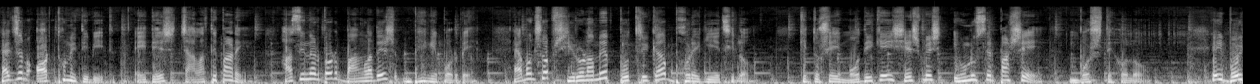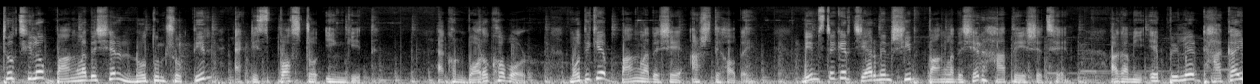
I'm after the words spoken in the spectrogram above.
একজন অর্থনীতিবিদ এই দেশ চালাতে পারে। হাসিনার পর বাংলাদেশ ভেঙে পড়বে। এমন সব শিরোনামে পত্রিকা ভরে গিয়েছিল। কিন্তু সেই মোদিকেই শেষমেশ ইউনুসের পাশে বসতে হলো। এই বৈঠক ছিল বাংলাদেশের নতুন শক্তির একটি স্পষ্ট ইঙ্গিত। এখন বড় খবর, মোদিকে বাংলাদেশে আসতে হবে। বিমস্টেকের চেয়ারম্যানশিপ বাংলাদেশের হাতে এসেছে। আগামী এপ্রিলে ঢাকায়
